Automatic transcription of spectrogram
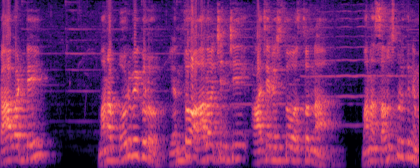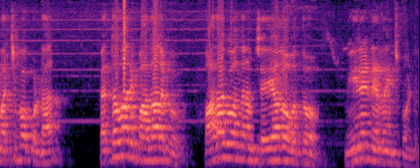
కాబట్టి మన పూర్వీకులు ఎంతో ఆలోచించి ఆచరిస్తూ వస్తున్న మన సంస్కృతిని మర్చిపోకుండా పెద్దవారి పాదాలకు పాదాభివందనం చేయాలో వద్దో మీరే నిర్ణయించుకోండి.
